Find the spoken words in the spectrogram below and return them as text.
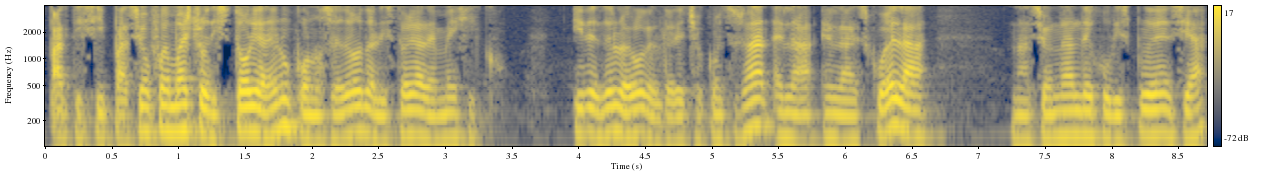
participación, fue maestro de historia, era un conocedor de la historia de México y desde luego del derecho constitucional. En la, en la Escuela Nacional de Jurisprudencia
